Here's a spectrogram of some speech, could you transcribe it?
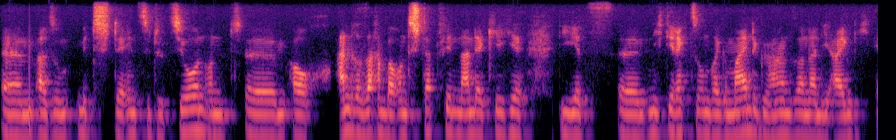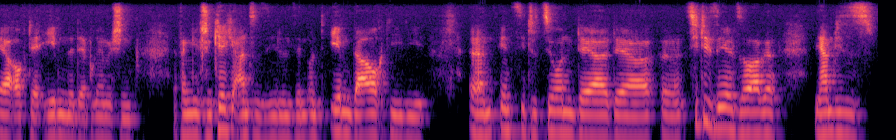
ähm, also mit der Institution und ähm, auch andere Sachen bei uns stattfinden an der Kirche, die jetzt äh, nicht direkt zu unserer Gemeinde gehören, sondern die eigentlich eher auf der Ebene der bremischen evangelischen Kirche anzusiedeln sind und eben da auch die, die äh, Institutionen der, der äh, City-Seelsorge. Wir haben dieses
